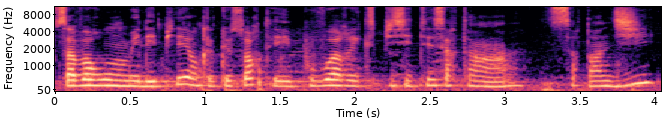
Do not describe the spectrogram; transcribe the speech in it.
savoir où on met les pieds en quelque sorte et pouvoir expliciter certains certains dits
